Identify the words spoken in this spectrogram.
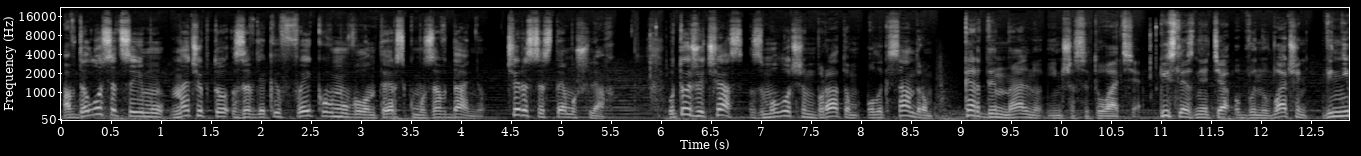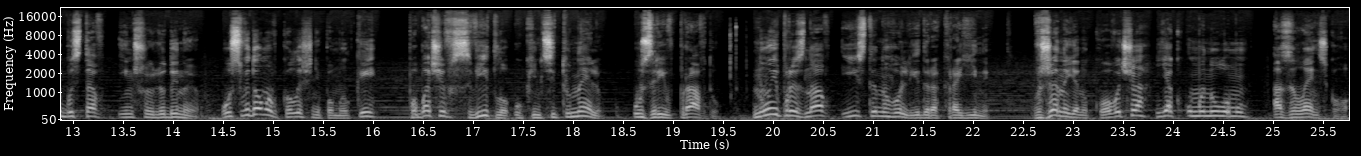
А вдалося це йому, начебто, завдяки фейковому волонтерському завданню через систему шлях. У той же час з молодшим братом Олександром кардинально інша ситуація. Після зняття обвинувачень він ніби став іншою людиною, усвідомив колишні помилки, побачив світло у кінці тунелю, узрів правду. Ну і признав істинного лідера країни вже не Януковича, як у минулому, а Зеленського,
